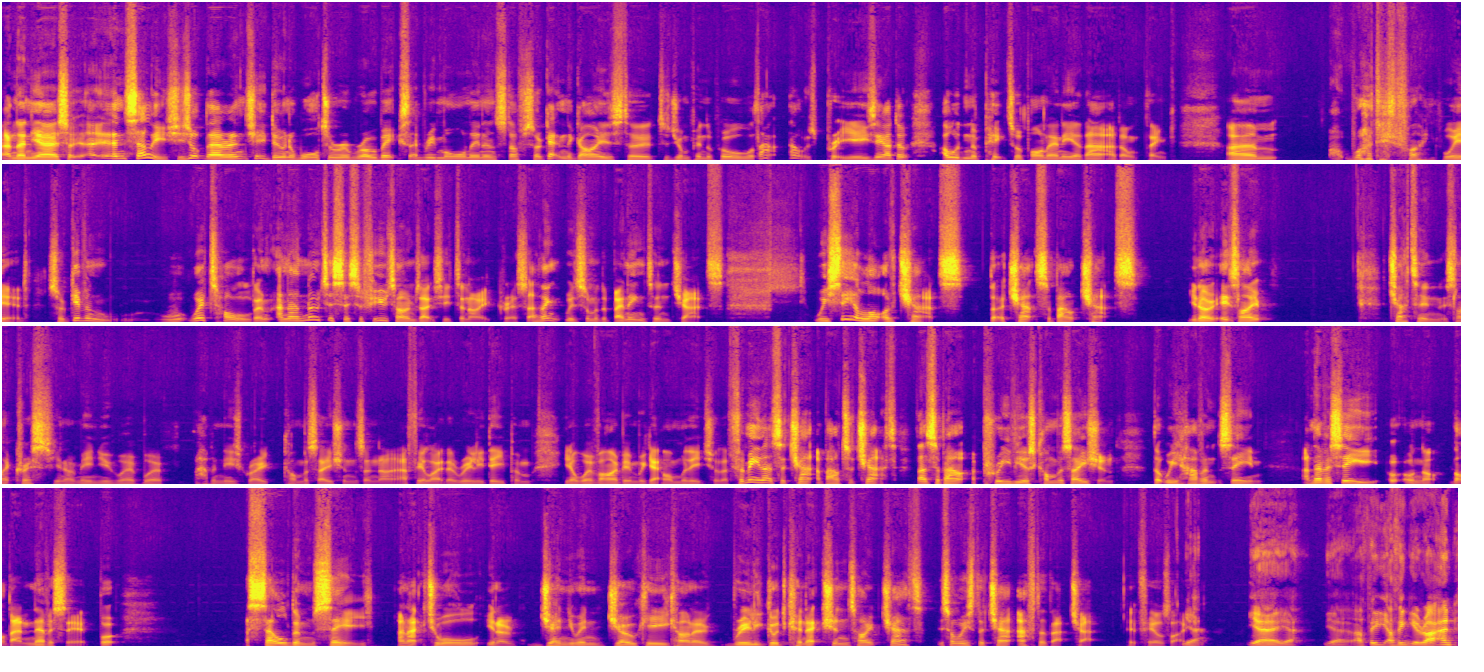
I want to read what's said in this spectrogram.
and then yeah, so uh, and Sally, she's up there, isn't she, doing a water aerobics every morning and stuff. So getting the guys to to jump in the pool, well, that that was pretty easy. I don't, I wouldn't have picked up on any of that. I don't think. Um, what I did find weird. So given we're told, and, and I noticed this a few times actually tonight, Chris. I think with some of the Bennington chats, we see a lot of chats that are chats about chats. You know, it's like chatting. It's like Chris, you know, me and you were we're having these great conversations, and I feel like they're really deep, and you know, we're vibing, we get on with each other. For me, that's a chat about a chat. That's about a previous conversation that we haven't seen. I never see, or, not, not that I never see it, but I seldom see an actual, you know, genuine, jokey, kind of really good connection type chat. It's always the chat after that chat. It feels like. Yeah, yeah, yeah yeah, I think I think you're right. And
